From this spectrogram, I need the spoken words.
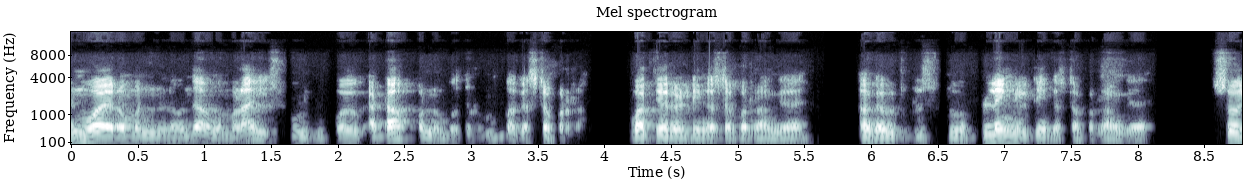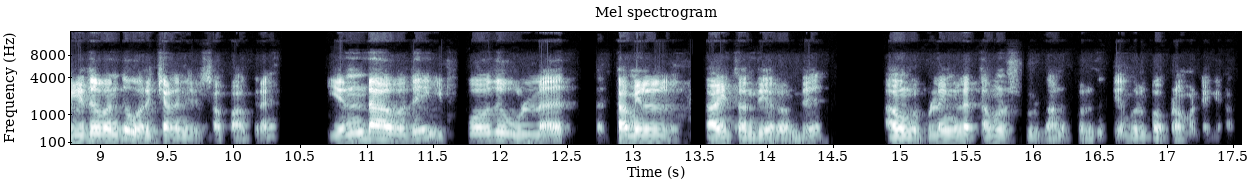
என்வாயரன்மெண்ட்ல வந்து அவங்க மலாய் ஸ்கூலுக்கு போய் அடாப்ட் பண்ணும்போது ரொம்ப கஷ்டப்படுறாங்க. வாத்தியார்கள்ட்டையும் கஷ்டப்படுறாங்க. அங்க பிள்ளைங்கள்ட்டையும் கஷ்டப்படுறாங்க. ஸோ இது வந்து ஒரு சேலஞ்சஸா பார்க்குறேன். இரண்டாவது இப்போது உள்ள தமிழ் தாய் தந்தையர் வந்து அவங்க பிள்ளைங்களை தமிழ் ஸ்கூலுக்கு அனுப்புறதுக்கு விருப்பப்பட மாட்டேங்கிறாங்க.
